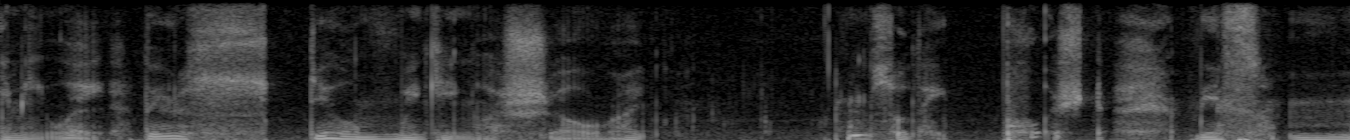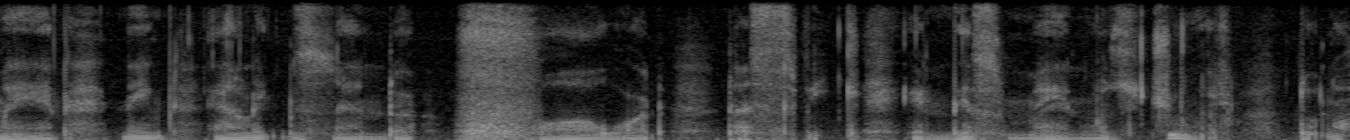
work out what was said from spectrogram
anyway. They're still making a show, right? And so they pushed this man named Alexander forward to speak, and this man was Jewish. Don't know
